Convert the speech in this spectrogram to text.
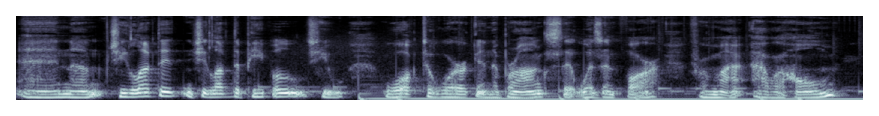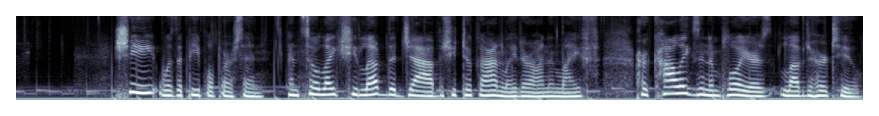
And um, she loved it, and she loved the people. She walked to work in the Bronx. It wasn't far from our, our home. She was a people person, and so, like she loved the job she took on later on in life, her colleagues and employers loved her too.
